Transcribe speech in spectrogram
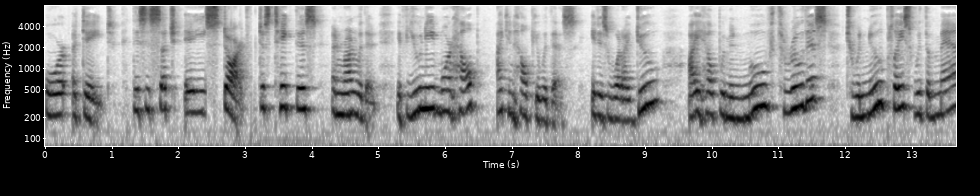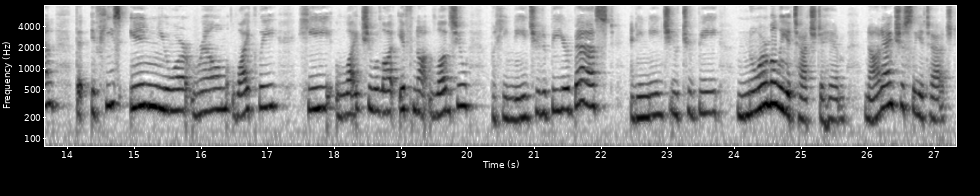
or a date. This is such a start. Just take this and run with it. If you need more help, I can help you with this. It is what I do. I help women move through this to a new place with the man that if he's in your realm, likely he likes you a lot, if not loves you, but he needs you to be your best and he needs you to be normally attached to him, not anxiously attached,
